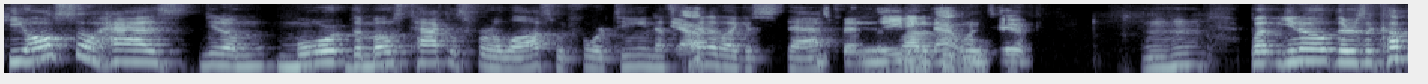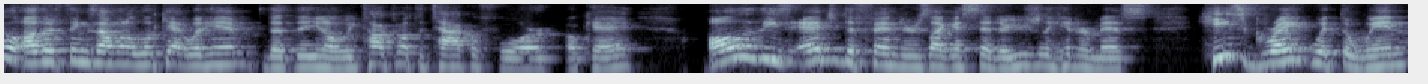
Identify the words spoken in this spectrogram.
he also has, you know, more the most tackles for a loss with 14. That's kind of like a stat. He's been leading that people- one too. hmm But you know, there's a couple other things I want to look at with him. That the, you know, we talked about the tackle floor. Okay, all of these edge defenders, like I said, they're usually hit or miss. He's great with the win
